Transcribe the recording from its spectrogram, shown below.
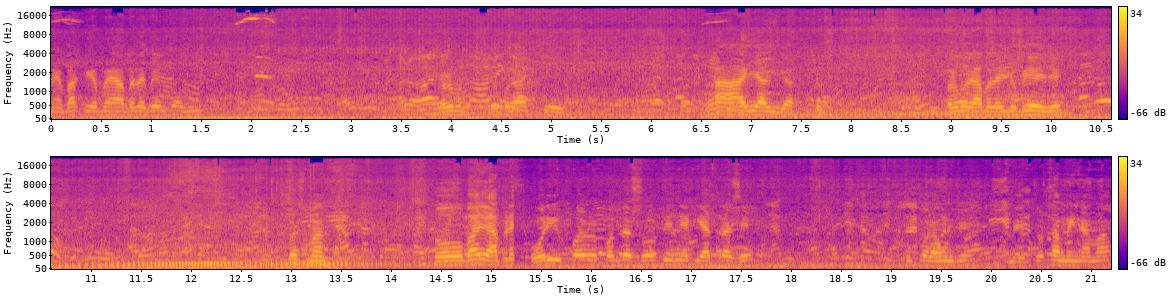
અને બાકી અમે આ બધા બેલ બરોબર? છે. હા એ આવી ગયા. બરોબર, આ બધા જો બે છે. બસમાં. તો ભાઈ, આપણે હોળી ઉપર પંદર સોળ દિન એક યાત્રા છે. ઉપર રાઉન્ડ છે. અને ચોથા મહિનામાં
